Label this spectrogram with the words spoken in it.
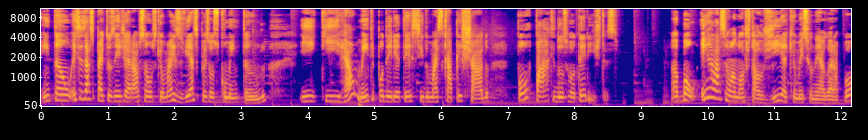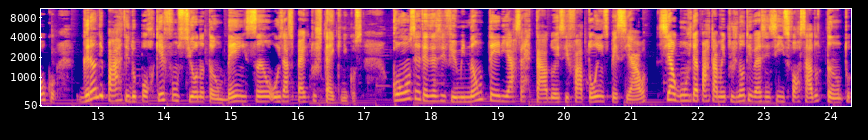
Então, esses aspectos em geral são os que eu mais vi as pessoas comentando e que realmente poderia ter sido mais caprichado por parte dos roteiristas. Ah, bom, em relação à nostalgia que eu mencionei agora há pouco, grande parte do porquê funciona tão bem são os aspectos técnicos. Com certeza esse filme não teria acertado esse fator em especial se alguns departamentos não tivessem se esforçado tanto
